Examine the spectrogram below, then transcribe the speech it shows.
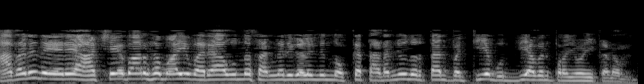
അവന് നേരെ ആക്ഷേപാർഹമായി വരാവുന്ന സംഗതികളിൽ നിന്നൊക്കെ തടഞ്ഞു നിർത്താൻ പറ്റിയ ബുദ്ധി അവൻ പ്രയോഗിക്കണം.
